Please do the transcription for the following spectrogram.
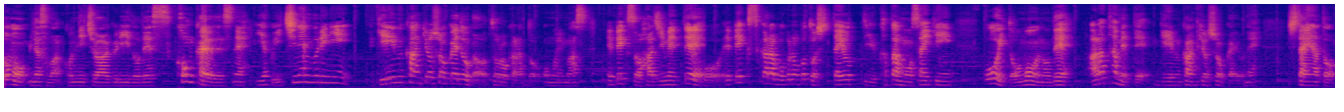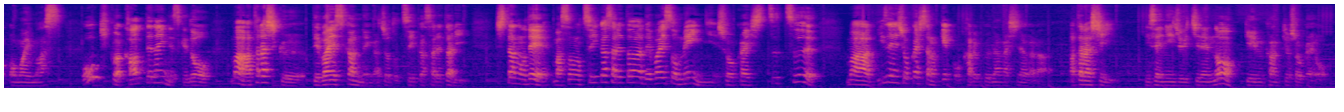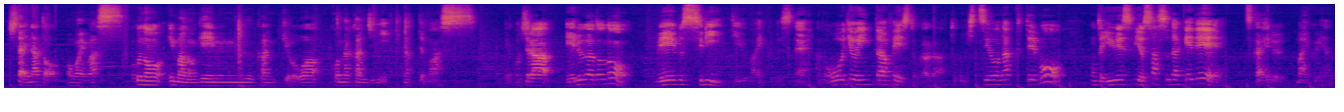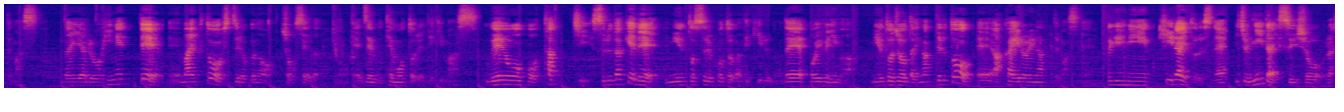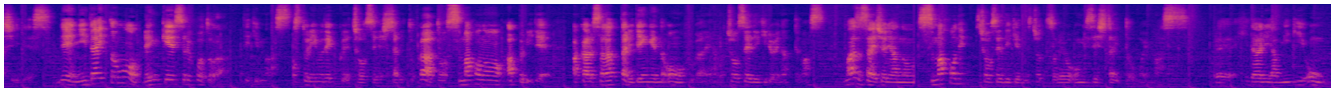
どうも皆様こんにちはグリードです。今回はですね約1年ぶりにゲーム環境紹介動画を撮ろうかなと思います。APEX を始めて APEX から僕のことを知ったよっていう方も最近多いと思うので改めてゲーム環境紹介をねしたいなと思います。大きくは変わってないんですけどまあ新しくデバイス関連がちょっと追加されたりしたので、まあその追加されたデバイスをメインに紹介しつつ、まあ以前紹介したの結構軽く流しながら、新しい2021年のゲーム環境紹介をしたいなと思います。僕の今のゲーミング環境はこんな感じになってます。こちら、エルガドの Wave3 っていうマイクですね。あの、オーディオインターフェースとかが特に必要なくても、本当 USB を挿すだけで使えるマイクになってます。ダイヤルをひねって、えマイクと出力の調整だ、え全部手元でできます。上をこうタッチするだけでミュートすることができるので、こういう風に今ミュート状態になってると、え赤色になってますね。次にキーライトですね。一応2台推奨らしいです。で、2台とも連携することができます。ストリームデックで調整したりとか、あとスマホのアプリで明るさだったり電源のオンオフがね、調整できるようになってます。まず最初にあの、スマホね、調整できるんで、ちょっとそれをお見せしたいと思います。え左、あ、右オン、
